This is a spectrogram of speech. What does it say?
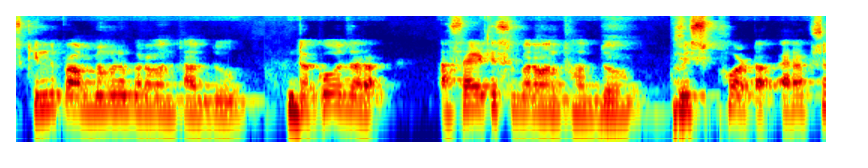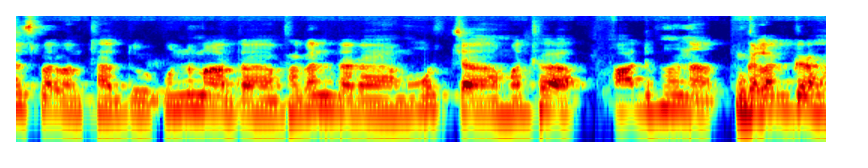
ಸ್ಕಿನ್ ಪ್ರಾಬ್ಲಮ್ಗಳು ಬರುವಂತಹದ್ದು ದಕೋದರ ಅಸೈಟಿಸ್ ಬರುವಂತಹದ್ದು ವಿಸ್ಫೋಟ ಎರಪ್ಷನ್ಸ್ ಬರುವಂತಹದ್ದು ಉನ್ಮಾದ ಭಗಂಧರ ಮೂರ್ಛ, ಮಧ ಆಧ್ಮನ ಗಲಗ್ರಹ,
